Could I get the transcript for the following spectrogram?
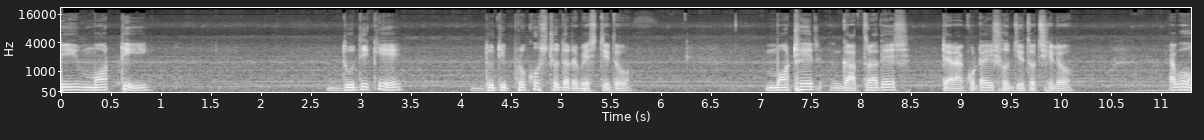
এই মঠটি দুদিকে দুটি প্রকোষ্ঠ দ্বারা বেষ্টিত। মঠের গাত্রাদেশ টেরাকোটায় সজ্জিত ছিল এবং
